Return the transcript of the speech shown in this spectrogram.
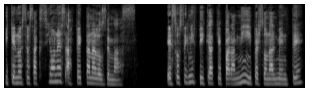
y que nuestras acciones afectan a los demás. Eso significa que para mí personalmente,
